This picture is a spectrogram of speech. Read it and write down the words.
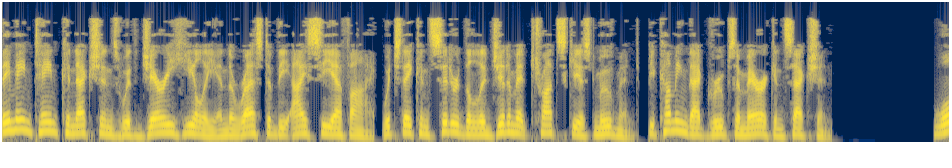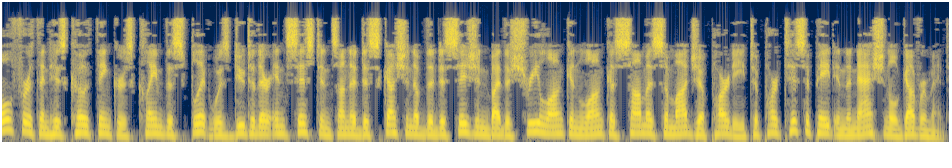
They maintained connections with Gerry Healy and the rest of the ICFI, which they considered the legitimate Trotskyist movement, becoming that group's American section. Wohlforth and his co-thinkers claimed the split was due to their insistence on a discussion of the decision by the Sri Lankan Lanka Sama Samaja Party to participate in the national government.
